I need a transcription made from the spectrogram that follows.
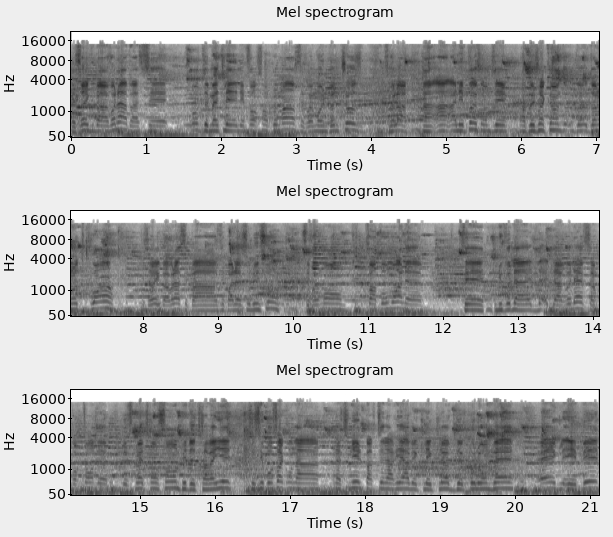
C'est vrai que bah voilà, bah, c'est de mettre les, forces en commun, c'est vraiment une bonne chose. Voilà, à, l'époque on faisait un peu chacun dans notre coin. C'est vrai que bah voilà, c'est pas pas la solution. C'est vraiment, enfin pour moi au niveau de la, relève, c'est important de, se mettre ensemble et de travailler. C'est pour ça qu'on a, signé le partenariat avec les clubs de Colombais, Aigle et B,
